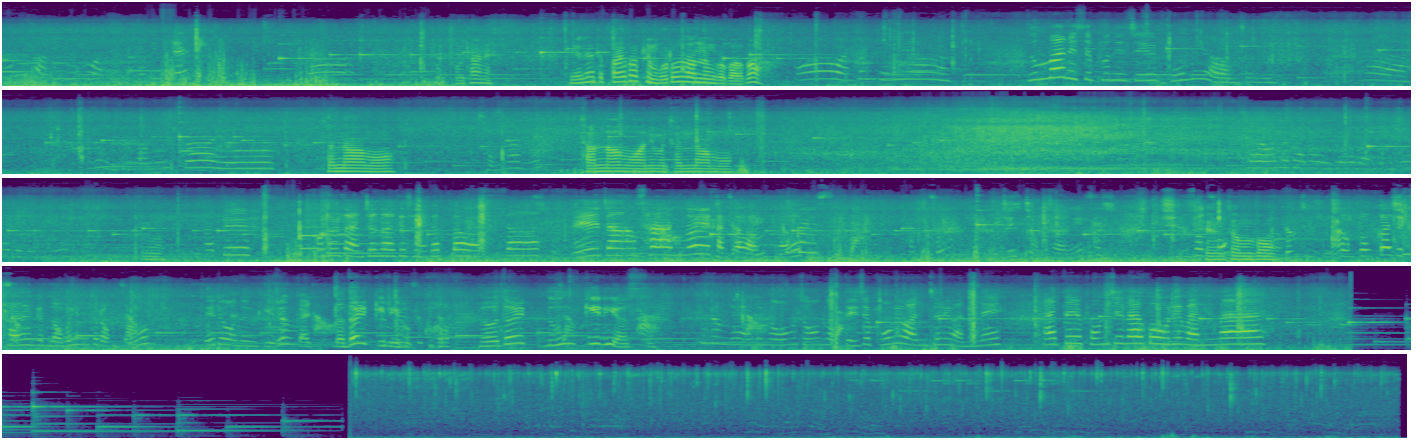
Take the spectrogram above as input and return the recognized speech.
보다네. 얘네들 빨갛게 물 올랐는 거 봐봐. 와 완전 봄이야. 눈만 있을 뿐이지 봄이야 완전히. 와 이거 무슨 나무일까요? 전나무, 전나무? 아니면 전나무. 응. 다들 오늘도 안전하게 잘 갔다 왔어. 내장산을 갔다 왔고. 이제 정상에 신선봉 신선봉. 신선봉까지 가는 게 너무 힘들었고 내려오는 길은 깔- 너덜길이었고 너덜 눈길이었어. 네, 여기 너무 좋은 것 같아. 이제 봄이 완전히 왔네. 아들 봄 지나고 우리 만나.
